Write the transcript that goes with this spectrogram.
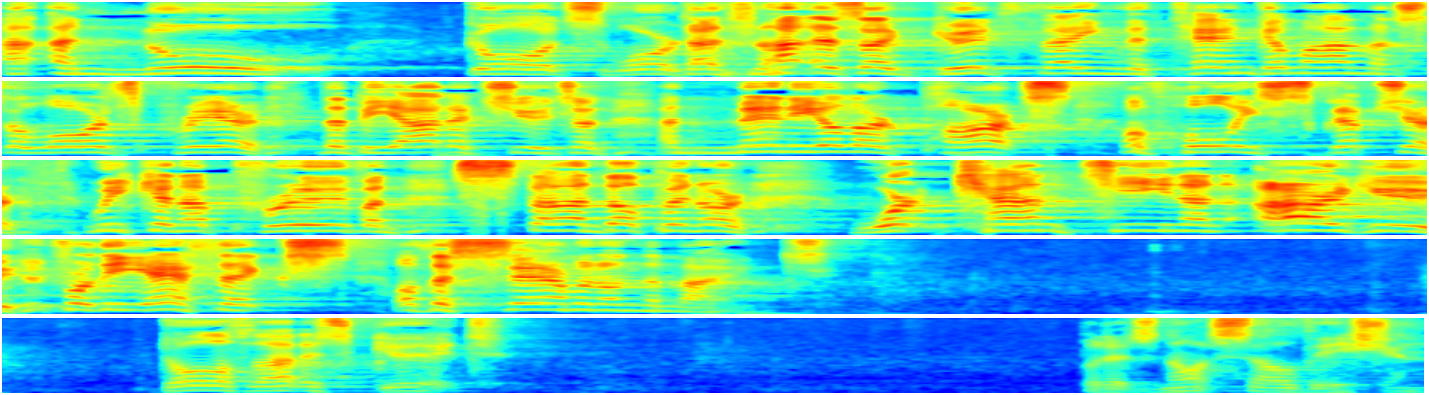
and know God's word. And that is a good thing. The Ten Commandments, the Lord's Prayer, the Beatitudes, and, and many other parts of Holy Scripture. We can approve and stand up in our work canteen and argue for the ethics of the Sermon on the Mount. All of that is good. But it's not salvation.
